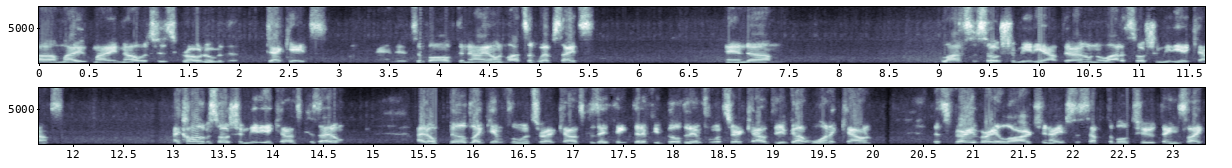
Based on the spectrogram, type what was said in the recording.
uh, my my knowledge has grown over the decades, and it's evolved. And I own lots of websites and um, lots of social media out there. I own a lot of social media accounts. I call them social media accounts because I don't I don't build like influencer accounts because I think that if you build an influencer account, then you've got one account that's very very large and very susceptible to things like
